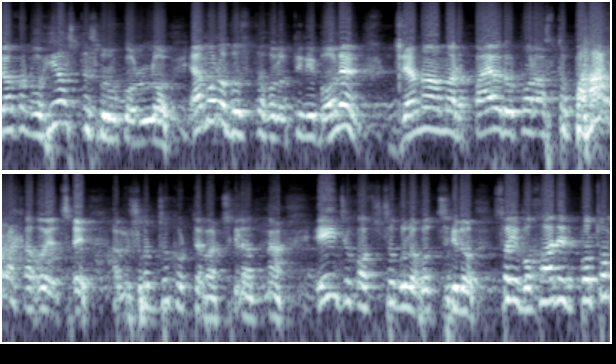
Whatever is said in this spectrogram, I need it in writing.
যখন ওহি আসতে শুরু করল, এমন অবস্থা হলো, তিনি বলেন, যেন আমার পায়ের উপর আস্ত পাহাড় রাখা হয়েছে, আমি সহ্য করতে পারছিলাম না। এই যে কষ্টগুলো হচ্ছিল। সেই বুখারীর প্রথম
